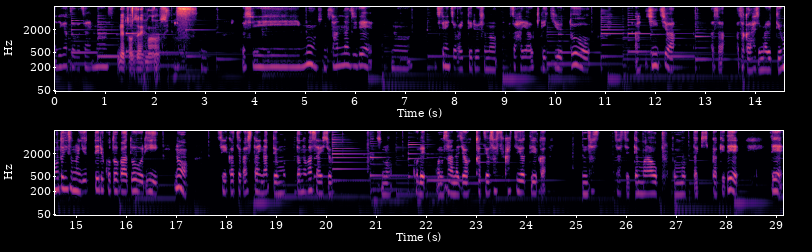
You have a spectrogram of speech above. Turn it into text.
ありがとうございます。ありがとうございます。私もそのサンラジであの自転車が言ってるその朝早起きできるとあ一日は朝朝から始まるっていう本当にその言ってる言葉通りの生活がしたいなって思ったのが最初そのこれこのサンラジを活用させ活用っていうか、うん、ささせてもらおうと思ったきっかけでで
